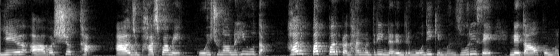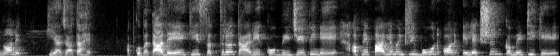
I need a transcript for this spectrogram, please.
ये आवश्यक था। आज भाजपा में कोई चुनाव नहीं होता। हर पद पर प्रधानमंत्री नरेंद्र मोदी की मंजूरी से नेताओं को मनोनीत किया जाता है। आपको बता दें कि 17 तारीख को बीजेपी ने अपने पार्लियामेंट्री बोर्ड और इलेक्शन कमेटी के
